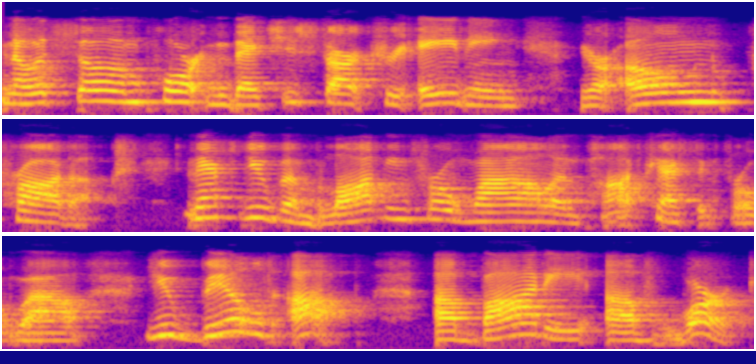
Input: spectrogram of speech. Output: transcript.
You know, it's so important that you start creating your own products. And after you've been blogging for a while and podcasting for a while, you build up a body of work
